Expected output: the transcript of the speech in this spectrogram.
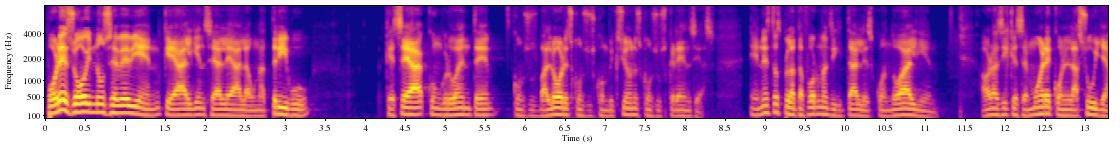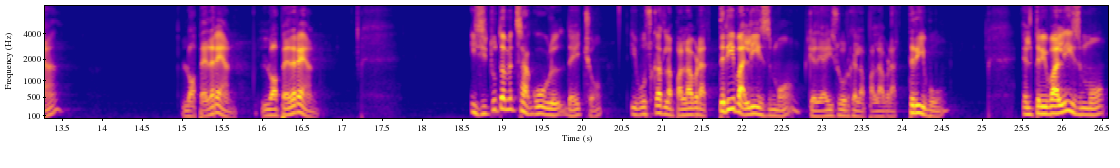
Por eso hoy no se ve bien que alguien sea leal a una tribu, que sea congruente con sus valores, con sus convicciones, con sus creencias. En estas plataformas digitales, cuando alguien ahora sí que se muere con la suya, lo apedrean, lo apedrean. Y si tú te metes a Google, de hecho, y buscas la palabra tribalismo, que de ahí surge la palabra tribu, el tribalismo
